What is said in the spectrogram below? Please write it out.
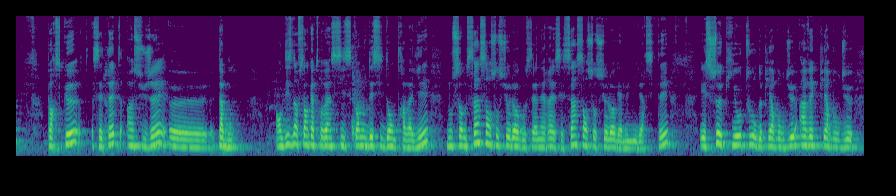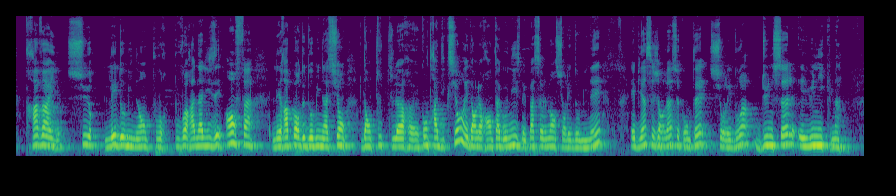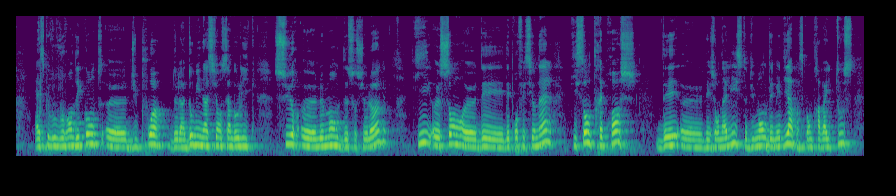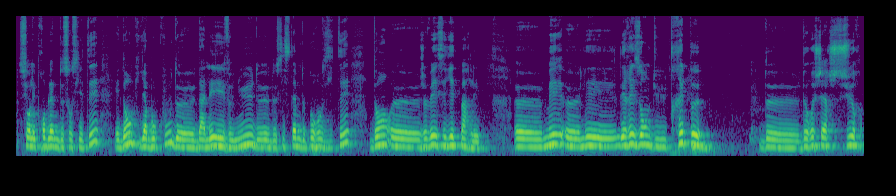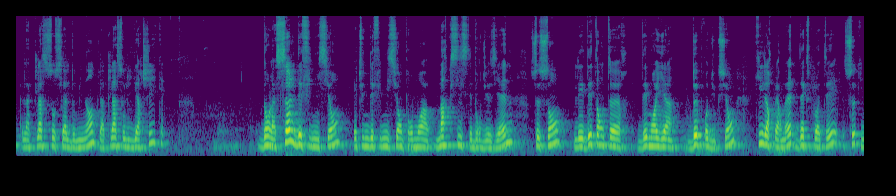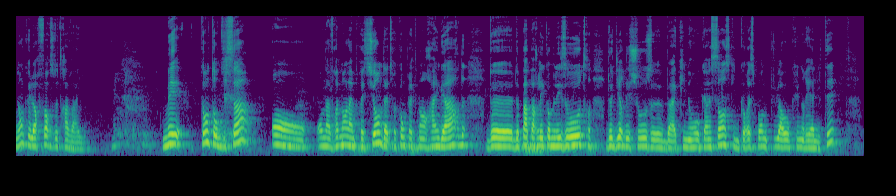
parce que c'était un sujet euh, tabou. En 1986, quand nous décidons de travailler, nous sommes 500 sociologues au CNRS et 500 sociologues à l'université. Et ceux qui, autour de Pierre Bourdieu, avec Pierre Bourdieu, travaillent sur les dominants pour pouvoir analyser enfin les rapports de domination dans toutes leurs euh, contradictions et dans leur antagonisme et pas seulement sur les dominés, eh bien ces gens-là se comptaient sur les doigts d'une seule et unique main. Est-ce que vous vous rendez compte euh, du poids de la domination symbolique sur euh, le monde des sociologues qui sont des, professionnels qui sont très proches des, journalistes, du monde des médias, parce qu'on travaille tous sur les problèmes de société. Et donc, il y a beaucoup d'allées et venues, de, systèmes de porosité dont euh, je vais essayer de parler. Euh, mais euh, les, raisons du très peu de, de, recherche sur la classe sociale dominante, la classe oligarchique, dont la seule définition est une définition pour moi marxiste et bourdieusienne, ce sont les détenteurs des moyens de production qui leur permettent d'exploiter ceux qui n'ont que leur force de travail. Mais quand on dit ça, on, a vraiment l'impression d'être complètement ringarde, de ne pas parler comme les autres, de dire des choses euh, bah, qui n'ont aucun sens, qui ne correspondent plus à aucune réalité,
